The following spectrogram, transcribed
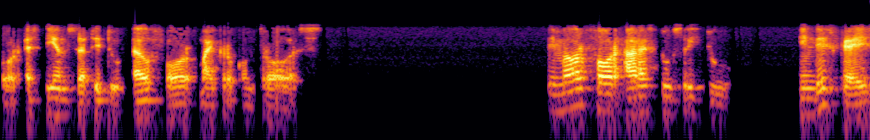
for STM32L4 microcontrollers. Similar for RS-232. In this case,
